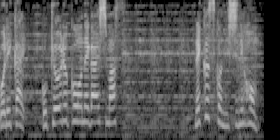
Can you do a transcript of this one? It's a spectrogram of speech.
ご理解ご協力をお願いします。ネクスコ西日本。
